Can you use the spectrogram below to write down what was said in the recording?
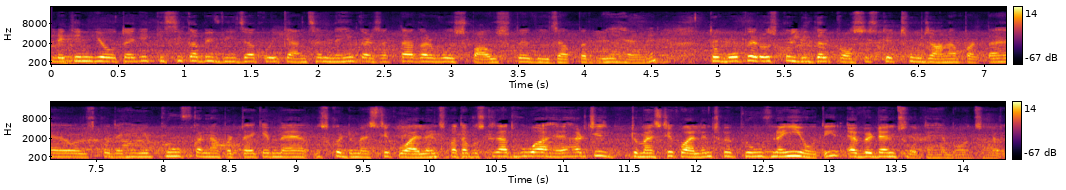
لیکن یہ ہوتا ہے کہ کسی کا بھی ویزا کوئی کینسل نہیں کر سکتا اگر وہ اسپاؤس پہ ویزا پر بھی ہے، تو وہ پھر اس کو لیگل پروسیس کے تھرو جانا پڑتا ہے اور اس کو دیکھیں یہ پروو کرنا پڑتا ہے کہ میں اس کو ڈومیسٹک وائلنس مطلب اس کے ساتھ ہوا ہے، ہر چیز ڈومیسٹک وائلنس میں پروو نہیں ہوتی ایویڈینس ہوتے ہیں بہت سارے۔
